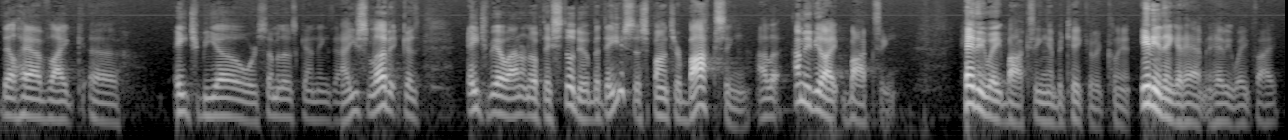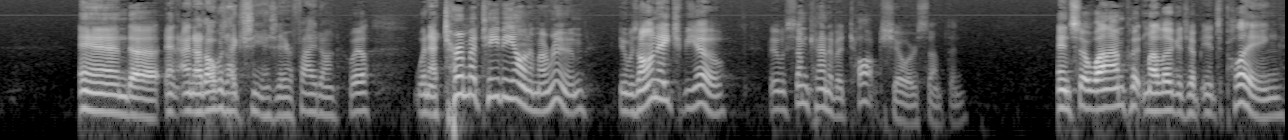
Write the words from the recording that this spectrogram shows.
they'll have like uh, HBO or some of those kind of things. And I used to love it because HBO, I don't know if they still do it, but they used to sponsor boxing. Love, how many of you like boxing? Heavyweight boxing in particular, Clint. Anything could happen, heavyweight fight. And, uh, and, and I'd always like to see, is there a fight on? Well, when I turned my TV on in my room, it was on HBO, but it was some kind of a talk show or something. And so while I'm putting my luggage up, it's playing.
